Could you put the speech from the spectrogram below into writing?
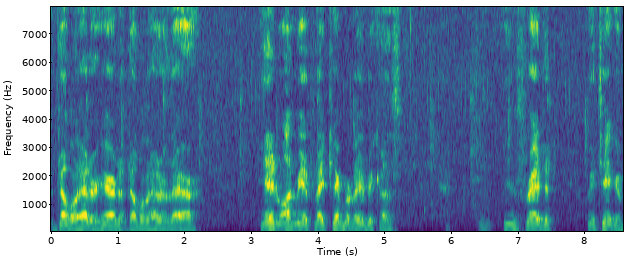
a doubleheader here and a doubleheader there. He didn't want me to play Kimberly because he was afraid that we'd take a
